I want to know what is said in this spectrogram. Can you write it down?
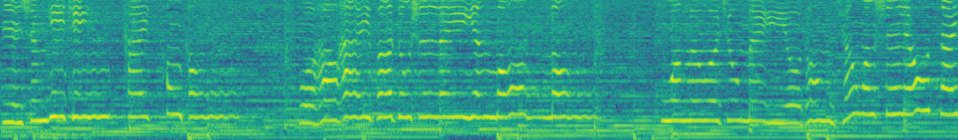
人生已经太匆匆，我好害怕总是泪眼朦胧。忘了我就没有痛，将往事留在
